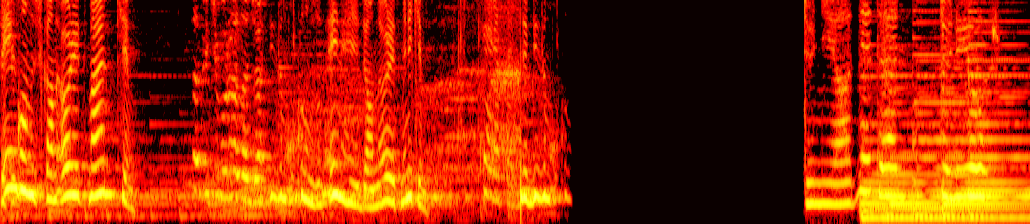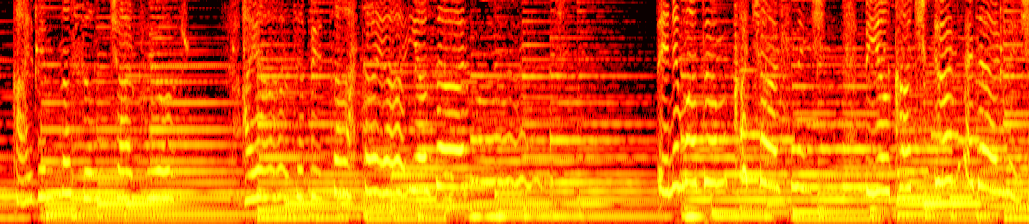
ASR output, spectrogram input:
En konuşkan öğretmen kim? Tabii ki Burhan Hoca. Bizim okulumuzun en heyecanlı öğretmeni kim? Serap Hoca. Bizim okul Dünya neden dönüyor? Kalbim nasıl çarpıyor? Hayatı bir tahtaya yazarmış. Benim adım kaç harfmiş? Bir yıl kaç gün edermiş?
